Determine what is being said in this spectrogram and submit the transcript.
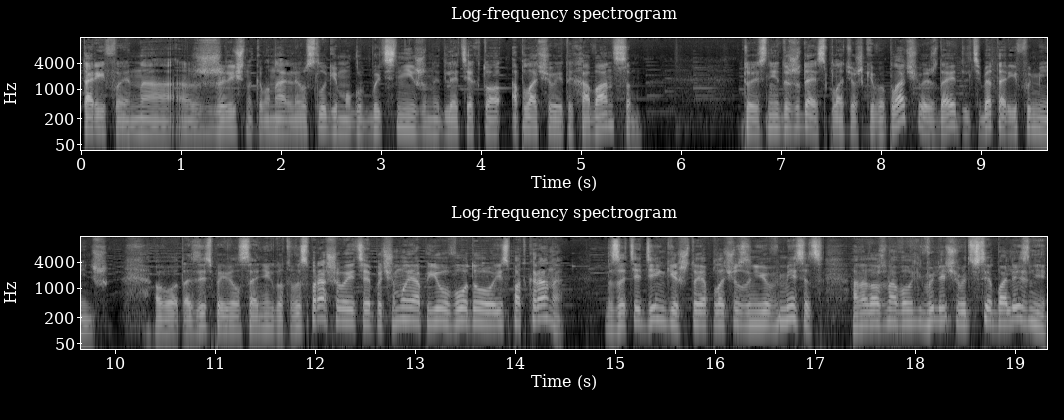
тарифы на жилищно-коммунальные услуги могут быть снижены для тех, кто оплачивает их авансом. То есть, не дожидаясь платежки, выплачиваешь, да, и для тебя тарифы меньше. Вот. А здесь появился анекдот. Вы спрашиваете, почему я пью воду из-под крана? За те деньги, что я плачу за нее в месяц, она должна вылечивать все болезни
